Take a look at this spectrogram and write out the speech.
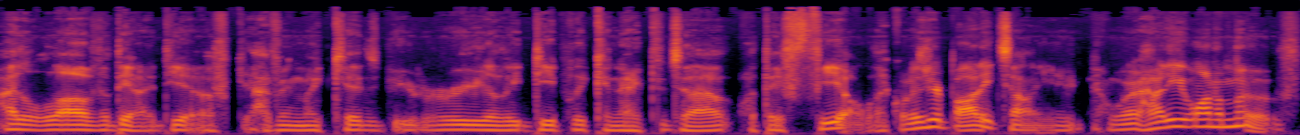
I love the idea of having my kids be really deeply connected to that, what they feel. Like, what is your body telling you? Where, how do you want to move?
